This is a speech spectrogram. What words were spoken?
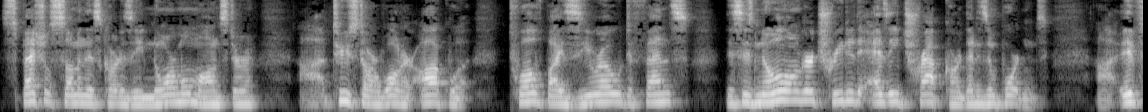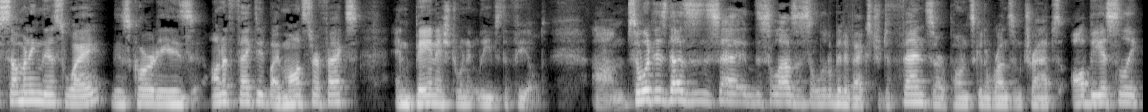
special summon this card as a normal monster. Uh, two-star Water Aqua, 12 by 0 defense. This is no longer treated as a trap card. That is important. Uh, if summoning this way, this card is unaffected by monster effects and banished when it leaves the field. Um, so what this does is this, uh, this, allows us a little bit of extra defense. Our opponent's going to run some traps, obviously.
